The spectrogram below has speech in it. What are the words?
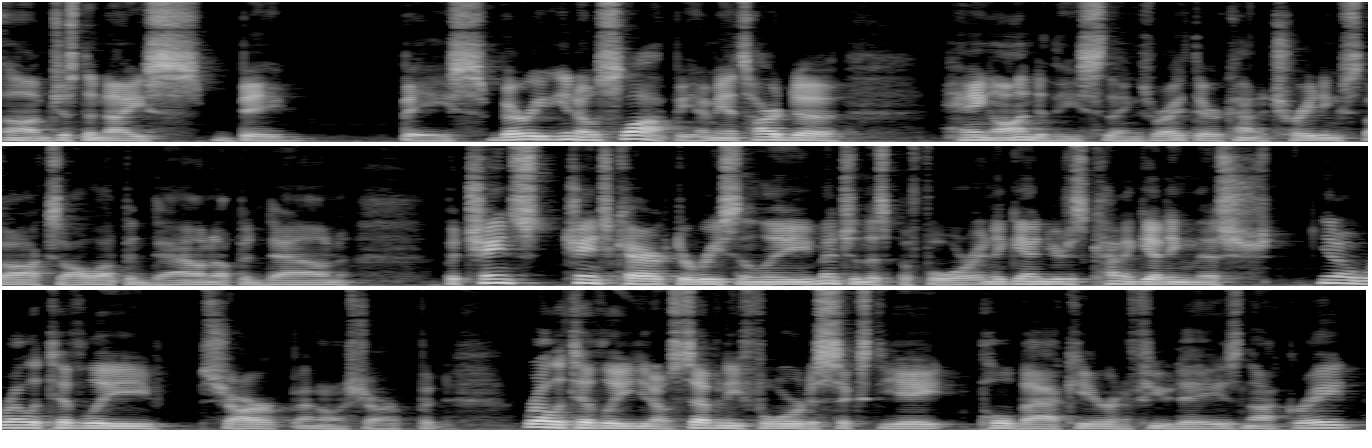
Um, just a nice big base, very you know sloppy. I mean it's hard to hang on to these things, right? They're kind of trading stocks all up and down, up and down but changed changed character recently. Mentioned this before, and again, you're just kind of getting this, you know, relatively sharp. I don't know sharp, but relatively, you know, 74 to 68 pullback here in a few days. Not great,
